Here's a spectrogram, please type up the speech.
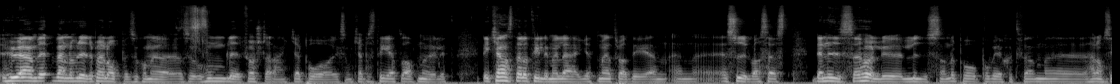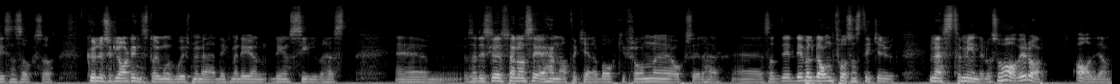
hur jag än vänder och vrider på det här loppet så kommer jag, alltså, hon blir första rankad på liksom, kapacitet och allt möjligt. Det kan ställa till det med läget men jag tror att det är en, en, en sylvass häst. Denise höll ju lysande på, på V75 eh, häromsistens också. Kunde såklart inte stå emot Wish Me Magic men det är ju en, det är en silverhäst. Eh, så det skulle spännande att se henne attackera bakifrån eh, också i det här. Eh, så det, det är väl de två som sticker ut mest för min del. Och så har vi då Adrian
